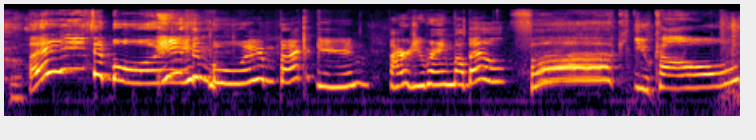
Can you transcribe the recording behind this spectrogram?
Ethan boy. Ethan boy, I'm back again. I heard you rang my bell. Fuck you, Cole.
